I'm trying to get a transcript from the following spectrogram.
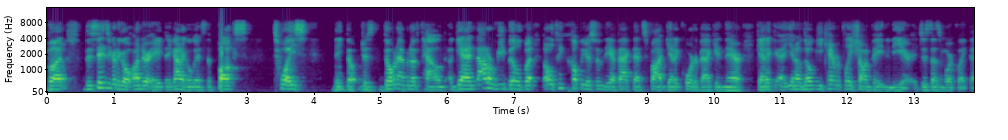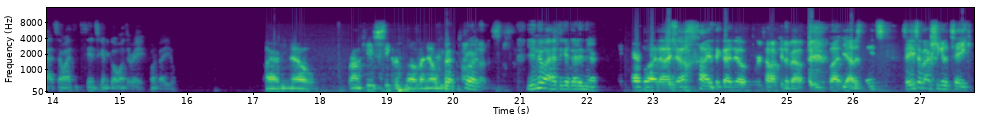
But the Saints are going to go under eight. They got to go against the Bucs twice. They don't just don't have enough talent. Again, not a rebuild, but it'll take a couple years for them to get back that spot, get a quarterback in there, get a you know no you can't replace Sean Payton in a year. It just doesn't work like that. So I think the Saints are going to go under eight. What about you? I already know Rocky's secret love. I know we talked course. about this You knew I had to get that in there. Carolina. I know. I think I know who we're talking about. But yeah, the Saints. Saints. I'm actually going to take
